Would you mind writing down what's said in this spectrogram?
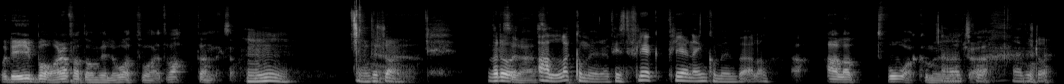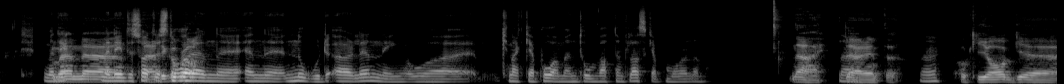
Och det är ju bara för att de vill åt vårt vatten liksom. Mm. Jag förstår. Eh, Vadå, sådär. alla kommuner? Finns det fler, fler än en kommun på Öland? Alla två kommuner Alla tror två. jag. Jag förstår. Men det, Men, men, eh, det är inte så att nej, det, det står en, eh, en eh, nordörlänning och eh, knackar på med en tom vattenflaska på morgonen? Nej, Nej. det är det inte. Nej. Och jag eh,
